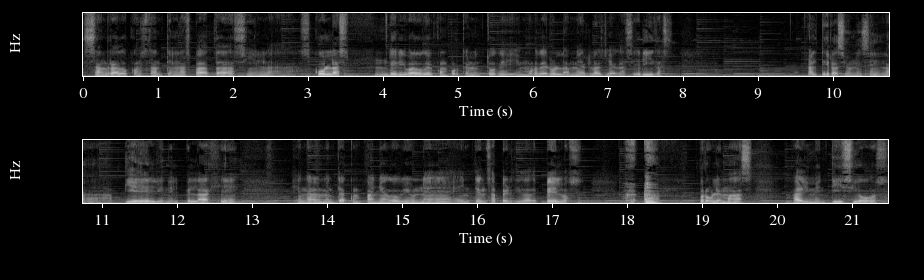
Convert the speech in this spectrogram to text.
sangrado constante en las patas y en las colas, derivado del comportamiento de morder o lamer las llagas y heridas. Alteraciones en la piel y en el pelaje, generalmente acompañado de una intensa pérdida de pelos. Problemas alimenticios.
